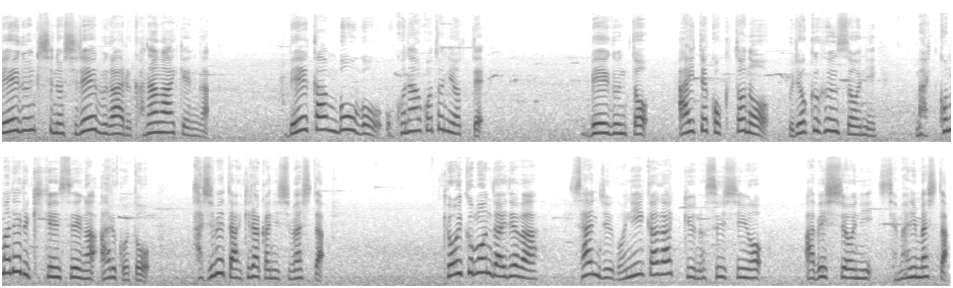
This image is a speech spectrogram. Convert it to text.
米軍基地の司令部がある神奈川県が米韓防護を行うことによって米軍と相手国との武力紛争に巻き込まれる危険性があることを初めて明らかにしました。教育問題では35人以下学級の推進を安倍首相に迫りました。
